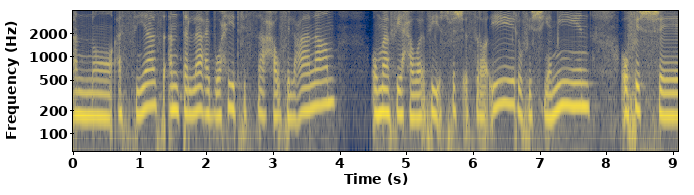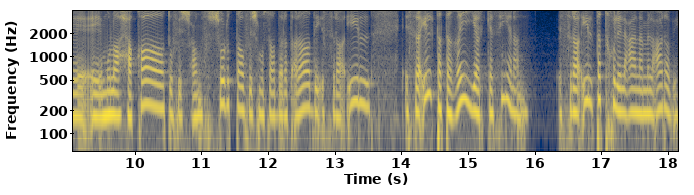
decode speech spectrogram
إنه السياسة أنت اللاعب وحيد في الساحة وفي العالم وما في حوالي في فيش إسرائيل وفيش يمين وفيش آه، ملاحقات وفيش عنف شرطة وفيش مصادرة أراضي. إسرائيل إسرائيل تتغير كثيرا. إسرائيل تدخل العالم العربي.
